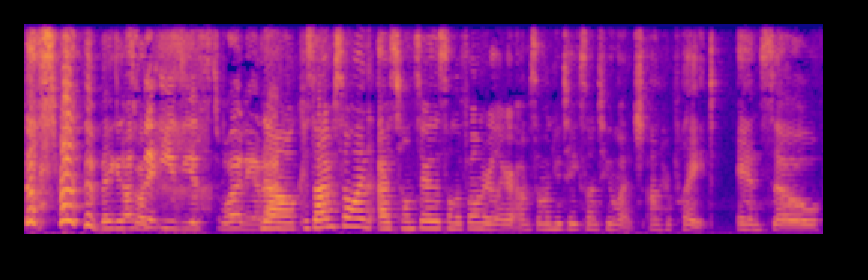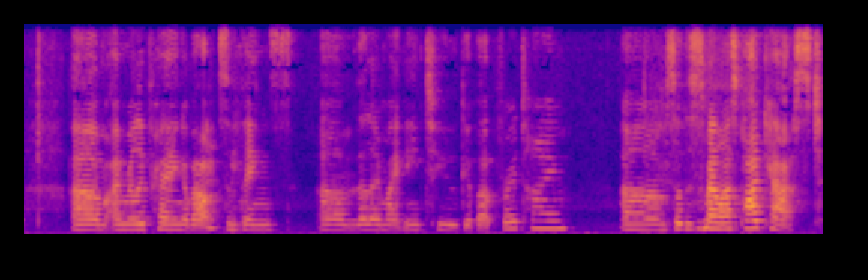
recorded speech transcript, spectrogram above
that's probably the biggest That's one. the easiest one, Anna. No, because I'm someone. I was telling Sarah this on the phone earlier. I'm someone who takes on too much on her plate, and so um, I'm really praying about some things um, that I might need to give up for a time. Um, so this is my last podcast,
